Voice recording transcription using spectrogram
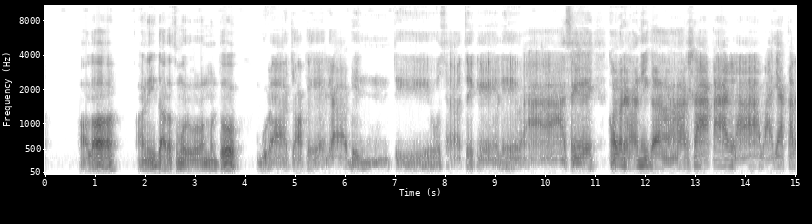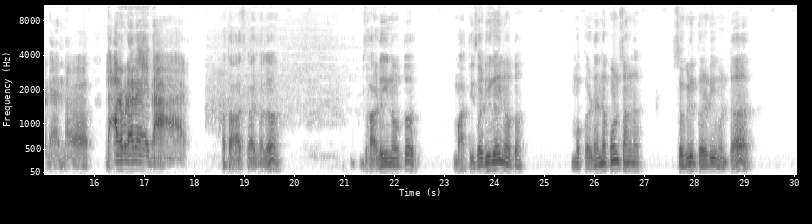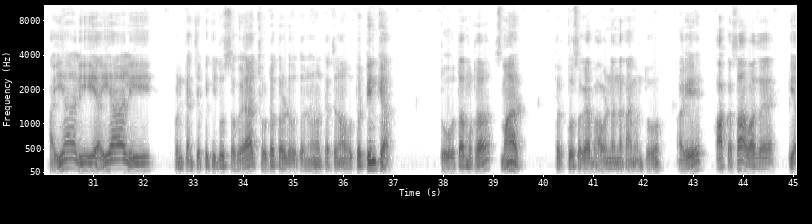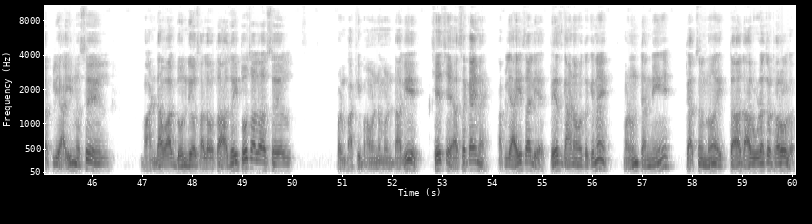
आला आणि दारासमोर म्हणतो गुळाच्या केल्या भिंती उसाचे केले वासे खोबऱ्याने घर काढला माझ्या करड्यानं दार उघडा रे दार. आता आज काय झालं? झाडही नव्हतं. मातीचा ढिगही नव्हता. मग करड्यांना कोण सांगणार? सगळी करडी म्हणतात आई आली आई आली. पण त्यांच्यापैकी जो सगळ्यात छोट करड होतं ना त्याचं नाव होतं टिनक्या. तो होता मोठा स्मार्ट. तर तो सगळ्या भावंडांना काय म्हणतो? अरे हा कसा आवाज आहे? ही आपली आई नसेल. भांडा वाघ दोन दिवस आला होता आजही तोच आला असेल. पण बाकी भावंड म्हणाली छे छे असं काही नाही. आपली आईच आली आहे. तेच गाणं होतं की नाही? म्हणून त्यांनी त्याचं न ऐकता दार उघडायचं ठरवलं.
